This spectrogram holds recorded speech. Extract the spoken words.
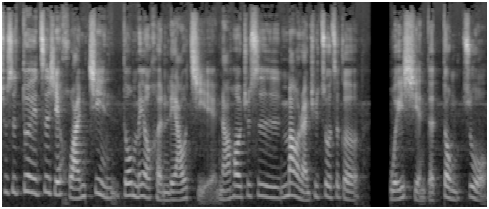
就是对这些环境都没有很了解，然后就是贸然去做这个危险的动作。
